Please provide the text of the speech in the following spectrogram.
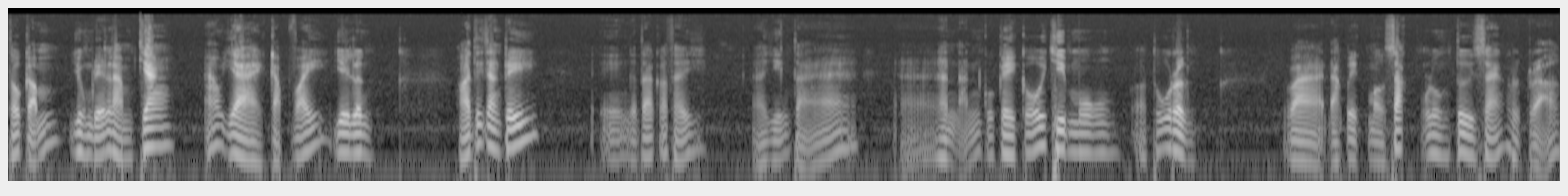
Thổ cẩm dùng để làm chăn áo dài cặp váy dây lưng. Họa tiết trang trí ừ, người ta có thể à, diễn tả à, hình ảnh của cây cối chim muôn à, thú rừng và đặc biệt màu sắc luôn tươi sáng rực rỡ.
